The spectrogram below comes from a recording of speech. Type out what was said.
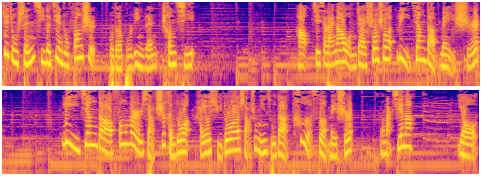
这种神奇的建筑方式不得不令人称奇。好，接下来呢，我们再说说丽江的美食。丽江的风味小吃很多，还有许多少数民族的特色美食，有哪些呢？有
